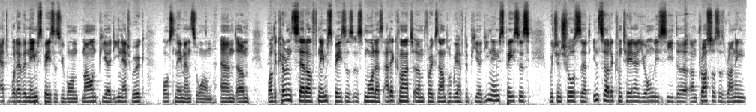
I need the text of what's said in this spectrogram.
add whatever namespaces you want, mount, PID, network, name and so on. And um, while the current set of namespaces is more or less adequate, um, for example, we have the PID namespaces, which ensures that inside a container you only see the um, processes running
